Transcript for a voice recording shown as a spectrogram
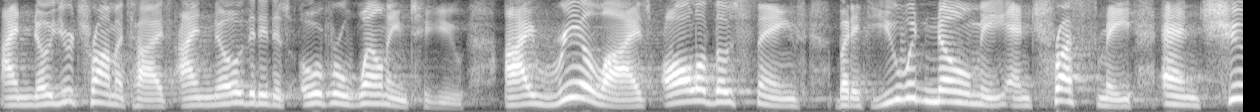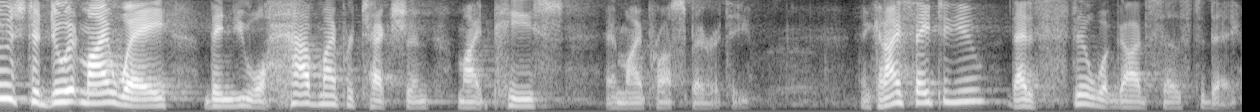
I know you're traumatized. I know that it is overwhelming to you. I realize all of those things, but if you would know me and trust me and choose to do it my way, then you will have my protection, my peace, and my prosperity. And can I say to you, that is still what God says today.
